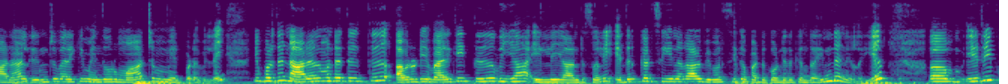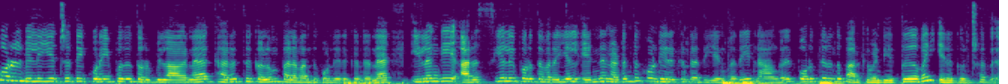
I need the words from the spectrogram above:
ஆனால் இன்று வரைக்கும் எந்த ஒரு மாற்றமும் ஏற்படவில்லை. இப்பொழுது நாடாளுமன்றத்திற்கு அவருடைய வருகை தேவையா இல்லையா என்று சொல்லி எதிர்க்கட்சியினரால் விமர்சிக்கப்பட்டு கொண்டிருக்கின்ற இந்த நிலையில் எரிபொருள் விலையேற்றத்தை குறைப்பது தொடர்பிலான கருத்துக்களும் பல வந்து கொண்டிருக்கின்றன. இலங்கை அரசியலை பொறுத்தவரையில் என்ன நடந்து கொண்டிருக்கின்றது என்பதை நாங்கள் பொறுத்திருந்து பார்க்க வேண்டிய தேவை இருக்கின்றது.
